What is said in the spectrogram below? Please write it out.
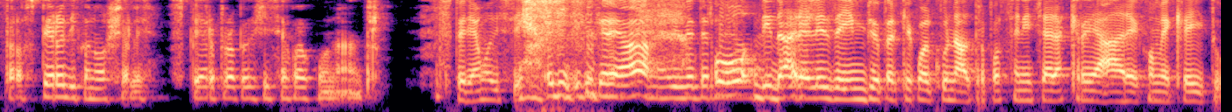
però spero di conoscerli, spero proprio che ci sia qualcun altro. Speriamo di sì. E di, di crearne, di vederli. O di dare l'esempio perché qualcun altro possa iniziare a creare come crei tu.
